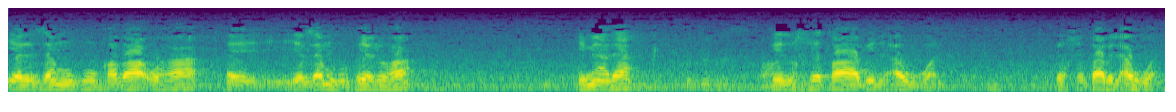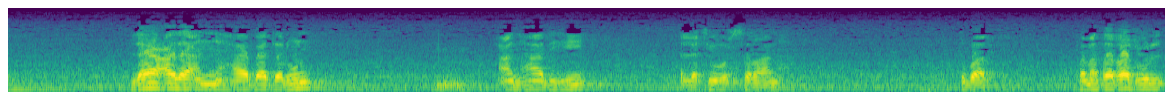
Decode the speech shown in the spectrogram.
يلزمه قضاؤها يلزمه فعلها بماذا؟ بالخطاب الأول. بالخطاب الأول. لا على أنها بدل عن هذه التي أحصر عنها. تبالغ فمثل رجل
